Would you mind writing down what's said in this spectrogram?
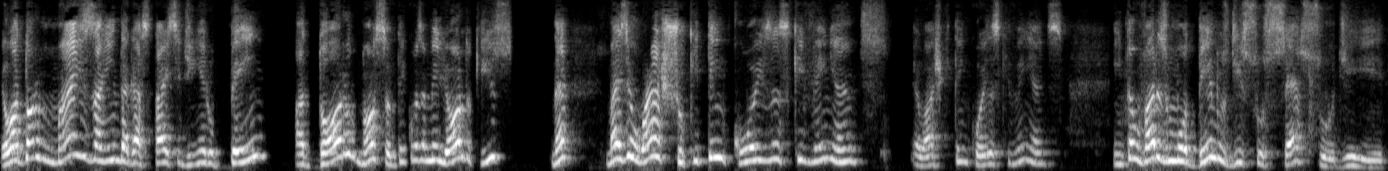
eu adoro mais ainda gastar esse dinheiro bem, adoro, nossa, não tem coisa melhor do que isso, né? Mas eu acho que tem coisas que vêm antes. Eu acho que tem coisas que vêm antes. Então, vários modelos de sucesso, de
